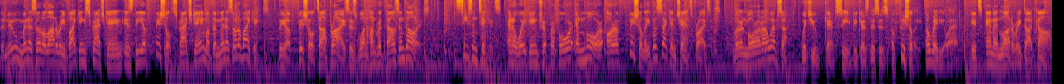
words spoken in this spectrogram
The new Minnesota Lottery Vikings scratch game is the official scratch game of the Minnesota Vikings. The official top prize is $100,000. Season tickets, an away game trip for four, and more are officially the second chance prizes. Learn more on our website, which you can't see because this is officially a radio ad. It's mnlottery.com.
